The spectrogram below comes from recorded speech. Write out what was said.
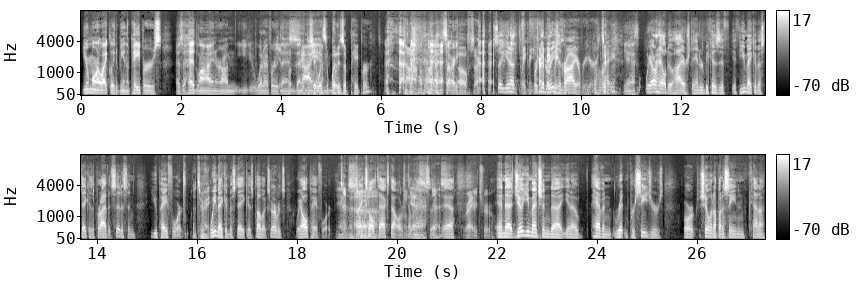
you're more likely to be in the papers as a headline or on y- whatever than than I I say am. what's what is a paper? No. oh, yeah, sorry. oh, sorry. So you know, Make me, for trying to good make reason, me cry over here. right? Yeah, we are held to a higher standard because if, if you make a mistake as a private citizen, you pay for it. That's If right. we make a mistake as public servants, we all pay for it. Yeah, that's right. It's all tax dollars coming Yes, out. So, yes. yeah. Very true. And uh, Joe, you mentioned uh, you know having written procedures or showing up on a scene and kind of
